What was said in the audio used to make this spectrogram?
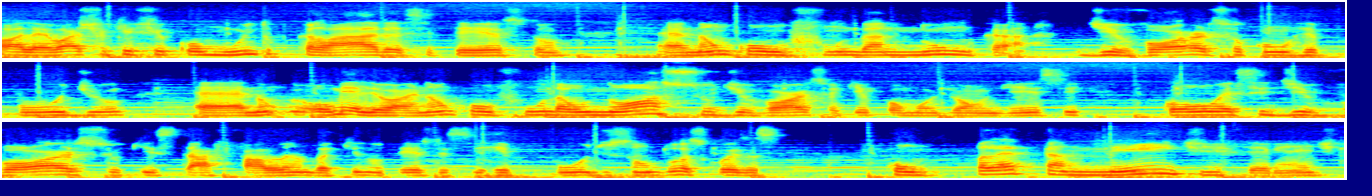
Olha, eu acho que ficou muito claro esse texto. É, não confunda nunca divórcio com repúdio, é, não, ou melhor, não confunda o nosso divórcio aqui, como o John disse, com esse divórcio que está falando aqui no texto, esse repúdio. São duas coisas completamente diferente.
